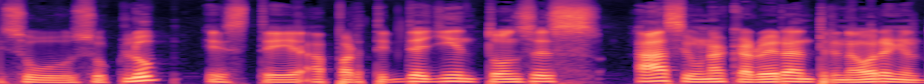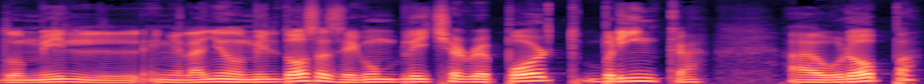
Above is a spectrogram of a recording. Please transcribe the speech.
su, su, club. Este, a partir de allí entonces hace una carrera de entrenador en el, 2000, en el año 2012, según Bleacher Report, brinca a Europa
